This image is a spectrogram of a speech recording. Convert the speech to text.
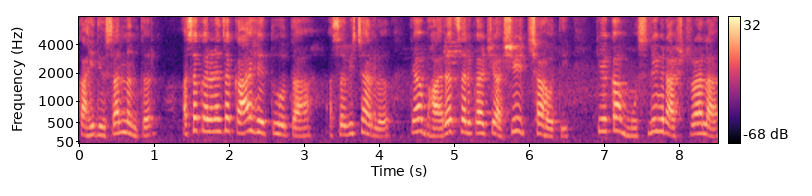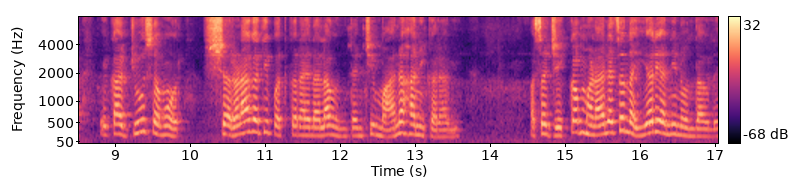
काही दिवसांनंतर असं करण्याचा काय हेतू होता असं विचारलं. तेव्हा भारत सरकारची अशी इच्छा होती की एका मुस्लिम राष्ट्राला एका ज्यूसमोर शरणागती पत्करायला लावून त्यांची मानहानी करावी. असं जेकब म्हणाल्याचं नय्यर यांनी नोंदवलं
